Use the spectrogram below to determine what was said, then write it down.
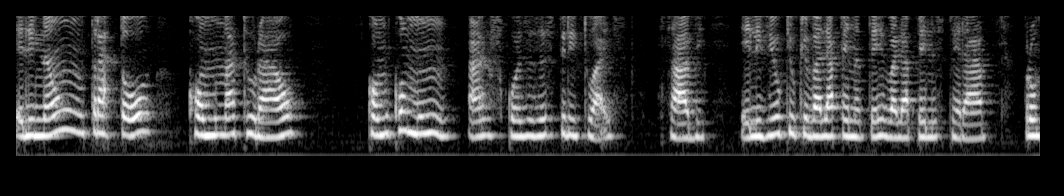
ele não tratou como natural, como comum as coisas espirituais sabe? Ele viu que o que vale a pena ter, vale a pena esperar para um,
